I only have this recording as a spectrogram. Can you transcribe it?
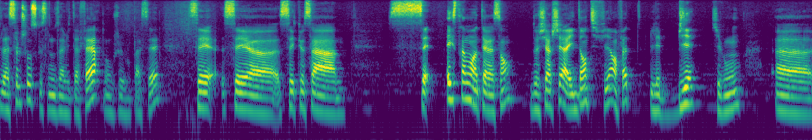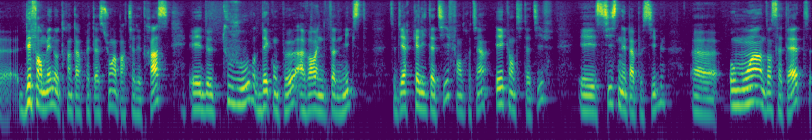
la seule chose que ça nous invite à faire, donc je vais vous passer, c'est que c'est extrêmement intéressant de chercher à identifier en fait les biais qui vont euh, déformer notre interprétation à partir des traces et de toujours, dès qu'on peut, avoir une méthode mixte, c'est-à-dire qualitatif, entretien, et quantitatif. Et si ce n'est pas possible, euh, au moins dans sa tête,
